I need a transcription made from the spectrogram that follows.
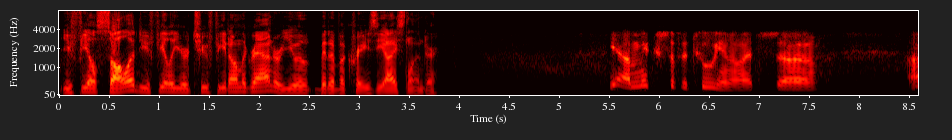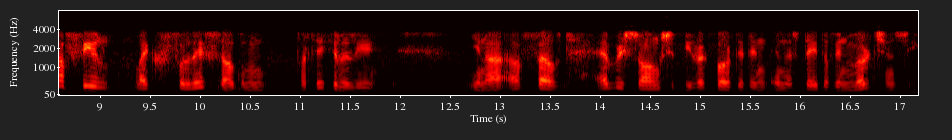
You feel solid? You feel you're two feet on the ground, or are you a bit of a crazy Icelander? Yeah, a mix of the two. You know, it's. Uh, I feel like for this album, particularly, you know, I felt every song should be recorded in, in a state of emergency.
